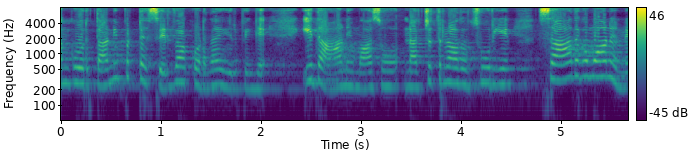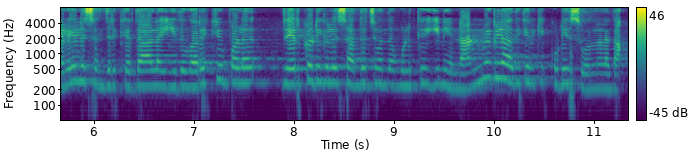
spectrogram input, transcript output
அங்கே ஒரு தனிப்பட்ட செல்வாக்கோட தான் இருப்பீங்க. இந்த ஆணி மாதம் நட்சத்திரநாதன் சூரியன் சாதகமான நிலையில் செஞ்சிருக்கிறதால இது வரைக்கும் பல நெருக்கடிகளை சந்திச்சு வந்தவங்களுக்கு இனி நன்மைகளை அதிகரிக்கக்கூடிய சூழ்நிலை தான்.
